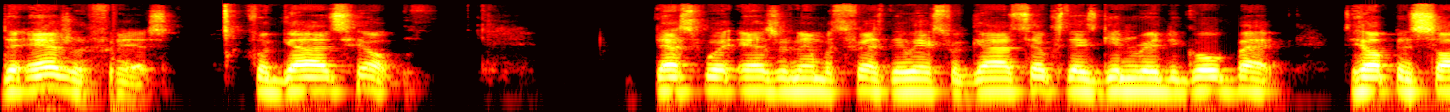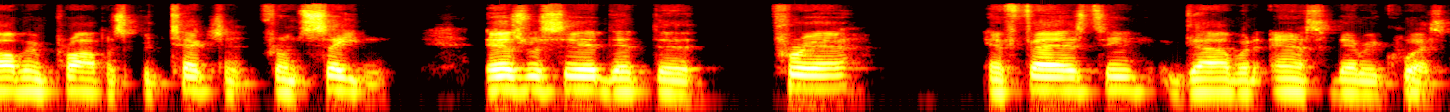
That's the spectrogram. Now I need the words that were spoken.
the Ezra fast for God's help. That's what Ezra and them was fast. They asked for God's help because they was getting ready to go back to help in solving problems, protection from Satan. Ezra said that the prayer and fasting, God would answer their request.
